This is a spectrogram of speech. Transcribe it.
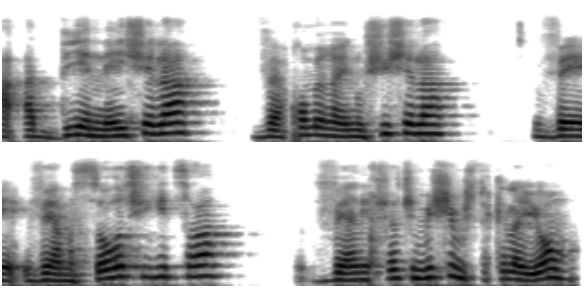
ה-DNA שלה והחומר האנושי שלה והמסורת שהיא יצרה, ואני חושבת שמי שמסתכל היום,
